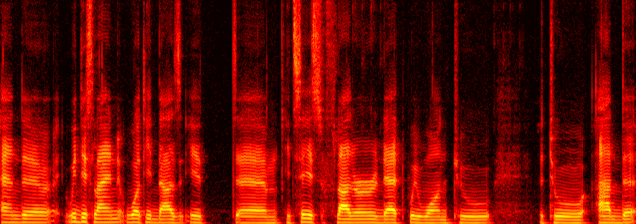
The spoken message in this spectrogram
and uh, with this line what it does it um, it says flutter that we want to to add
